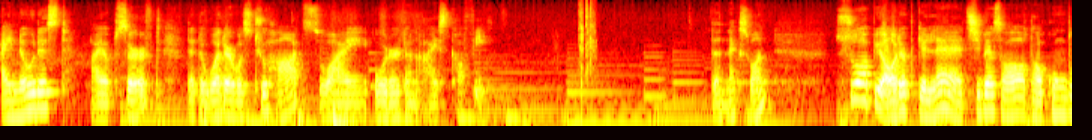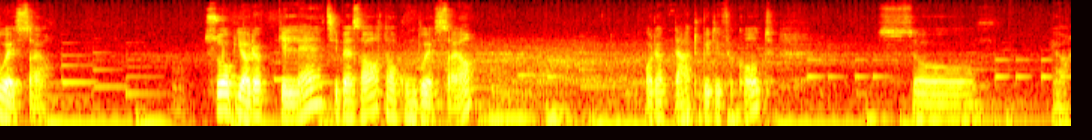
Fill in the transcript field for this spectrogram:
I noticed, I observed that the weather was too hot, so I ordered an iced coffee. The next one. 수업이 어렵길래 집에서 더 공부했어요. 수업이 어렵길래 집에서 더 공부했어요. 어렵다 to be difficult. So yeah.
